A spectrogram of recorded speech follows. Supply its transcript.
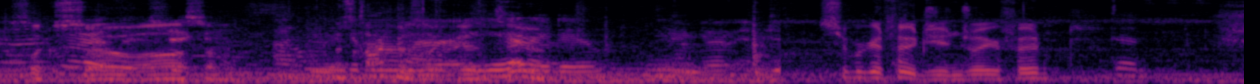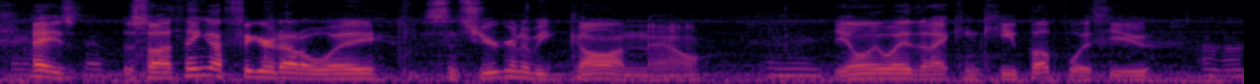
This looks so awesome. Those tacos look good yeah, they do. Super good food. Did you enjoy your food? Did. Hey, so I think I figured out a way, since you're going to be gone now, Mhm. the only way that I can keep up with you Uh-huh.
